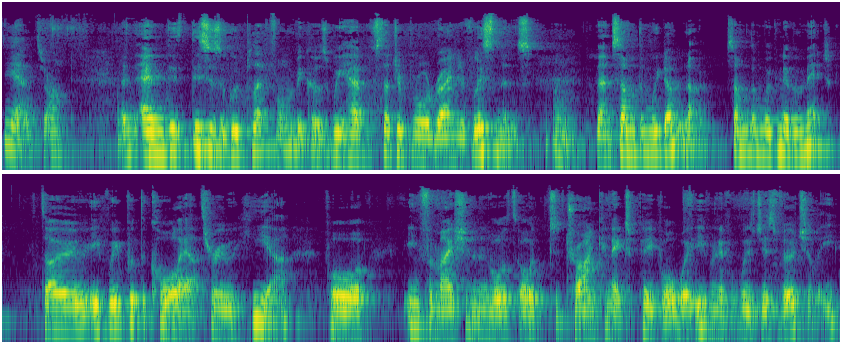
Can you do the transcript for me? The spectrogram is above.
Yeah. that's right. And, and this, this is a good platform because we have such a broad range of listeners, and some of them we don't know, some of them we've never met. So if we put the call out through here for information or, or to try and connect people, where- even if it was just virtually,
